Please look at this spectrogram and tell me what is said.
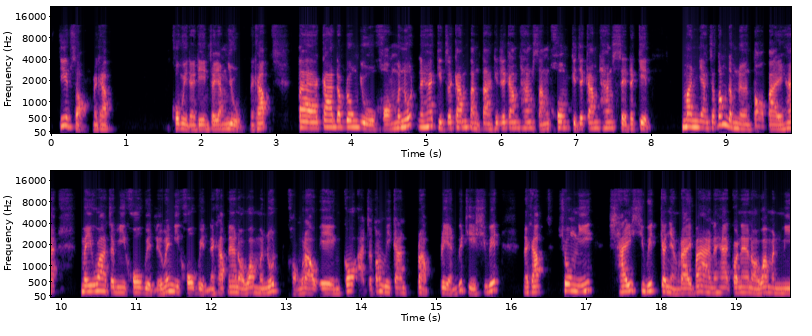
2022 นะครับโควิด -19 จะยังอยู่นะครับ แต่การดำรงอยู่ของมนุษย์นะฮะกิจกรรมต่างๆ กิจกรรมทางสังคม กิจกรรมทางเศรษฐกิจ มันยังจะต้องดำเนินต่อไปฮะไม่ว่าจะมีโควิด หรือไม่มีโควิดนะครับแน่นอนว่ามนุษย์ของเราเองก็อาจจะต้องมีการปรับเปลี่ยนวิถีชีวิตนะครับ ช่วงนี้ใช้ชีวิตกันอย่างไรบ้างนะฮะก็แน่นอนว่ามันมี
